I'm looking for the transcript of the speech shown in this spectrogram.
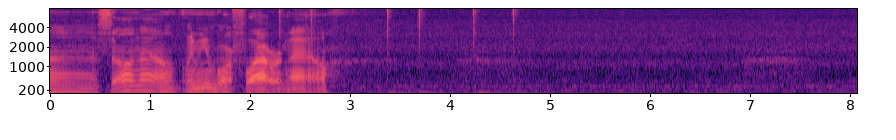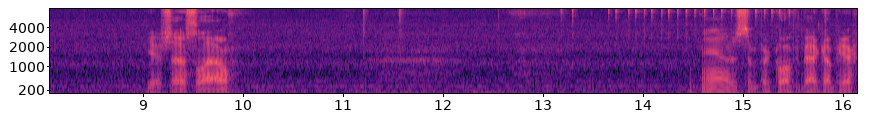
Uh, selling out. We need more flour now. You're so slow. Yeah, I'll just put coffee back up here.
